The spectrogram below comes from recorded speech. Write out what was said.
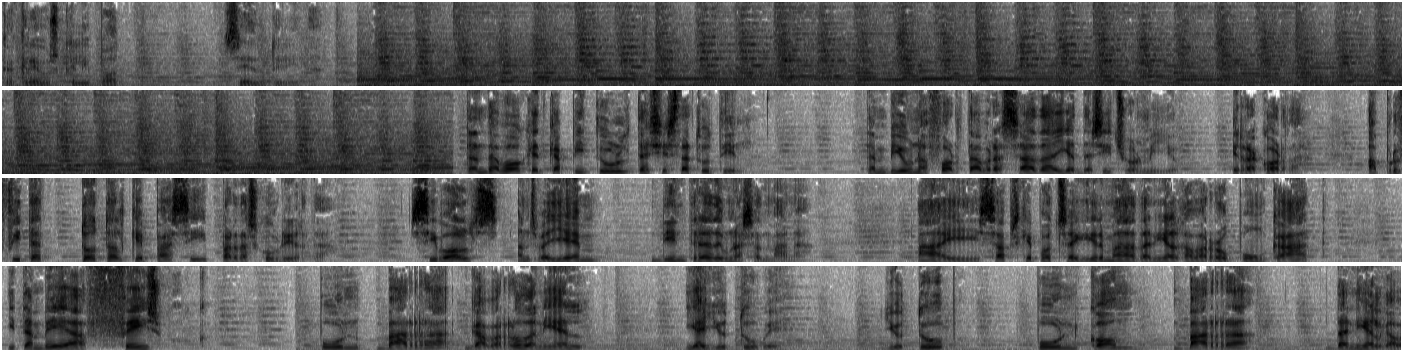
que creus que li pot ser d'utilitat. Tant de bo aquest capítol t'hagi estat útil. T'envio una forta abraçada i et desitjo el millor. I recorda, aprofita tot el que passi per descobrir-te. Si vols, ens veiem dintre d'una setmana. Ah, i saps que pots seguir-me a danielgavarró.cat i també a facebook.com barra gavarrodaniel i a youtube youtube.com barra Daniel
